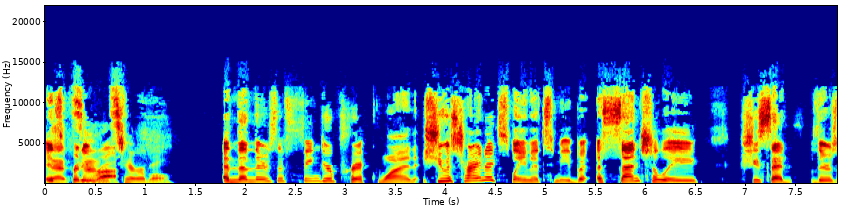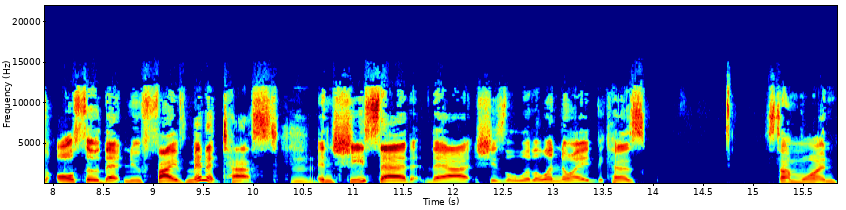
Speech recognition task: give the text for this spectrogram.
It's That pretty rough. Terrible. And then there's a finger prick one. She was trying to explain it to me, but essentially, she said there's also that new five minute test. Mm. And she said that she's a little annoyed because someone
